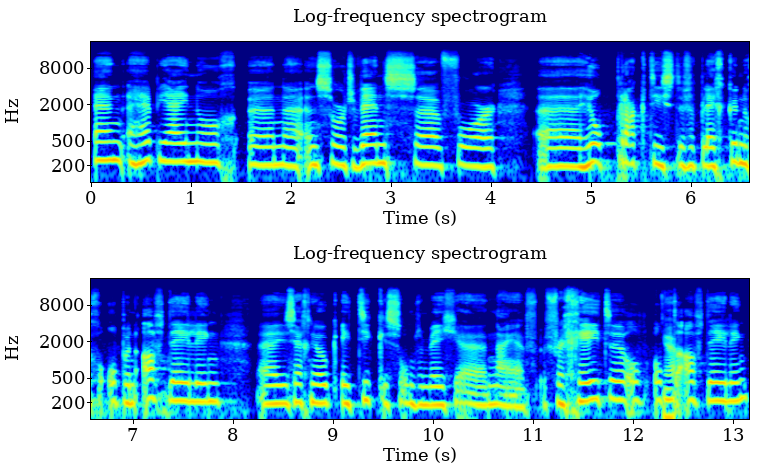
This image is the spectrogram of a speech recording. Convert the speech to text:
En heb jij nog een, eh, een soort wens eh, voor eh, heel praktisch de verpleegkundige op een afdeling? Eh, je zegt nu ook ethiek is soms een beetje nou ja, vergeten op, op Ja. de afdeling.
